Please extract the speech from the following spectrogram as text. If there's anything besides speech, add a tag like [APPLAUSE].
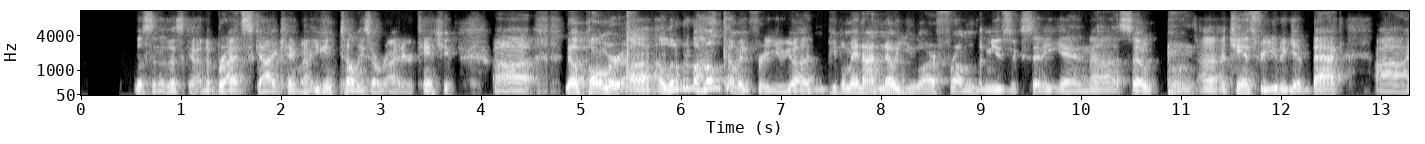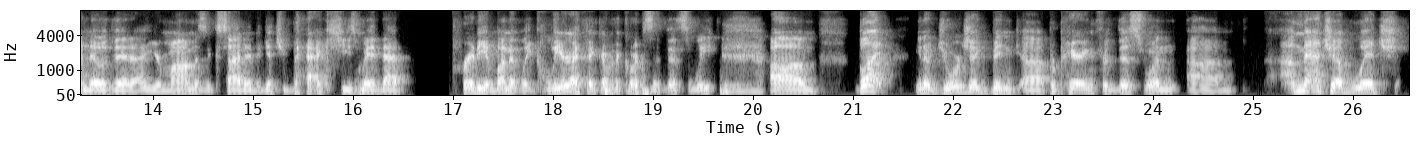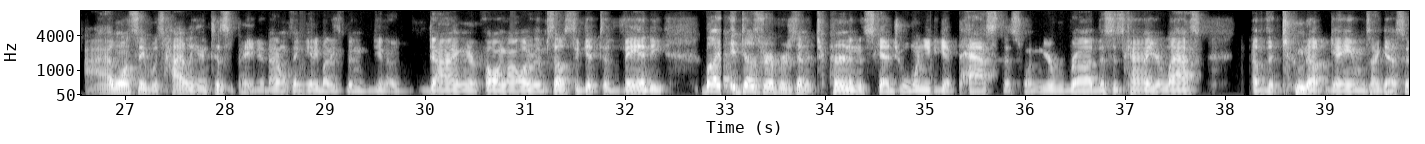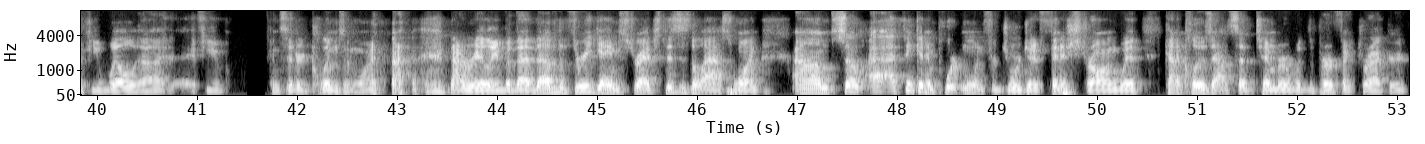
Listen to this guy. The bright sky came out. You can tell he's a writer, can't you? Uh, no, Palmer. Uh, a little bit of a homecoming for you. Uh, people may not know you are from the Music City, and uh, so [CLEARS THROAT] uh, a chance for you to get back. I know that your mom is excited to get you [LAUGHS] back. She's made that pretty abundantly clear, I think, over the course of this week. Um, but you know, Georgia been uh, preparing for this one. Um, a matchup which I won't say was highly anticipated. I don't think anybody's been, you know, dying or falling all over themselves to get to Vandy, but it does represent a turn in the schedule when you get past this one. You're uh, this is kind of your last of the tune-up games, I guess, if you will, uh, if you considered Clemson one. [LAUGHS] Not really, but the, of the three game stretch, this is the last one. Um, so I, I, think an important one for Georgia to finish strong with, kind of close out September with the perfect record.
